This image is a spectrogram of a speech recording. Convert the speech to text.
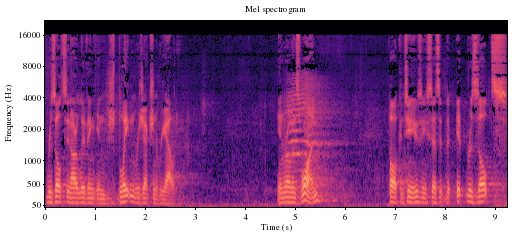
results in our living in blatant rejection of reality. In Romans 1, Paul continues and he says that it results,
